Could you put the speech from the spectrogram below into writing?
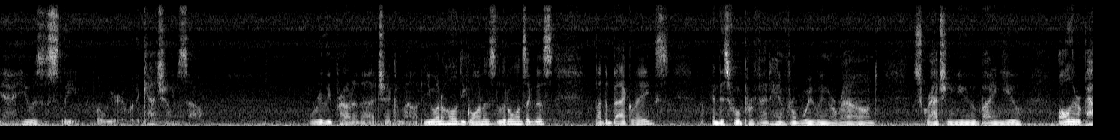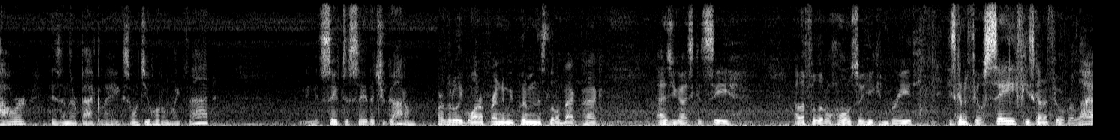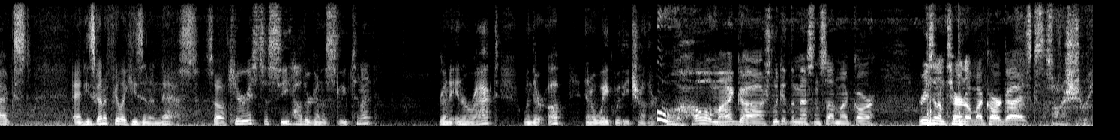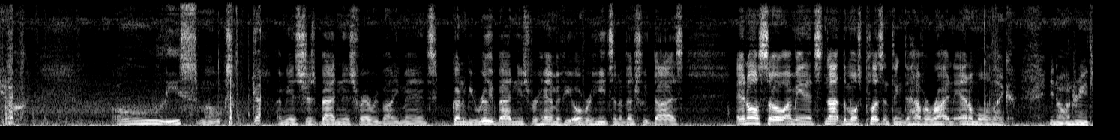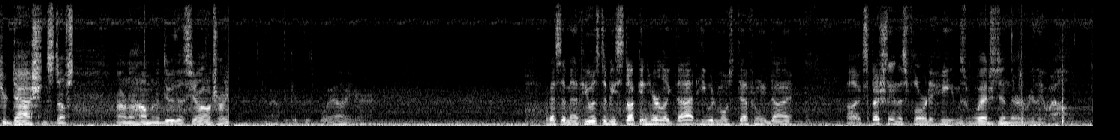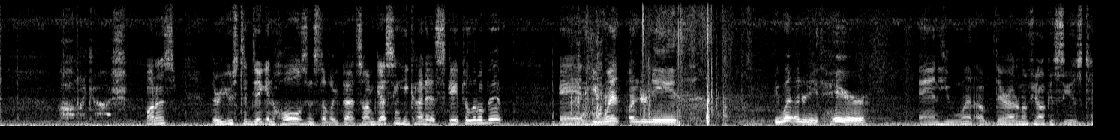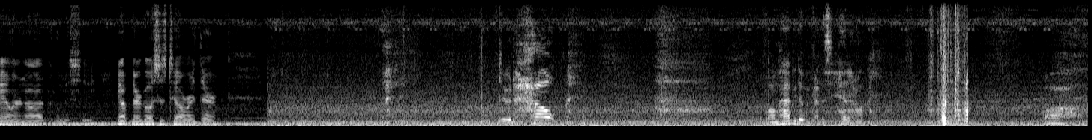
Yeah, he was asleep, but we were able to catch him, so. Really proud of that. Check him out. And you want to hold iguanas, little ones like this, by the back legs, and this will prevent him from wiggling around, scratching you, biting you. All their power is in their back legs. So once you hold them like that, I mean, it's safe to say that you got him. Our little iguana friend, and we put him in this little backpack. As you guys can see, I left a little hole so he can breathe. He's gonna feel safe, he's gonna feel relaxed, and he's gonna feel like he's in a nest. So, curious to see how they're gonna sleep tonight? We're gonna interact when they're up and awake with each other. oh my gosh, look at the mess inside my car. Reason I'm tearing up my car, guys, because I just wanna show you. Holy smokes. God. I mean, it's just bad news for everybody, man. It's gonna be really bad news for him if he overheats and eventually dies. And also, I mean, it's not the most pleasant thing to have a rotten animal like, you know, underneath your dash and stuff. I don't know how I'm gonna do this, yo. I'll try to. I have to get this boy out of here. Like I said, man, if he was to be stuck in here like that, he would most definitely die. Uh, especially in this Florida heat, he's wedged in there really well. Oh my gosh. Iguanas, they're used to digging holes and stuff like that, so I'm guessing he kind of escaped a little bit, and he went underneath he went underneath here and he went up there. I don't know if y'all can see his tail or not. Let me see. Yep, there goes his tail right there. Dude, how? Well, I'm happy that we got his head out. Oh.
